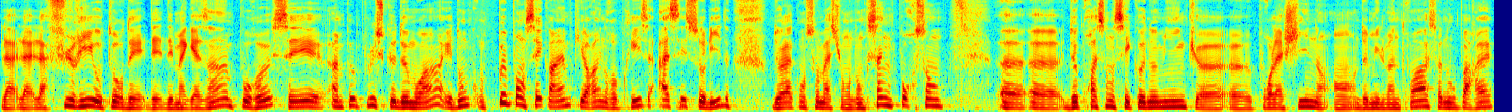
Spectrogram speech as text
la, furie autour des, des- magasins, pour eux, c'est un peu plus que deux mois, et donc on peut penser quand même qu'il y aura une reprise assez solide de la consommation. Donc 5% euh, euh, de croissance économique euh, euh, pour la Chine en 2023, ça nous paraît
